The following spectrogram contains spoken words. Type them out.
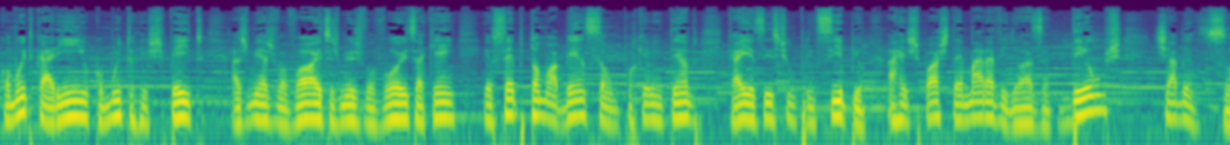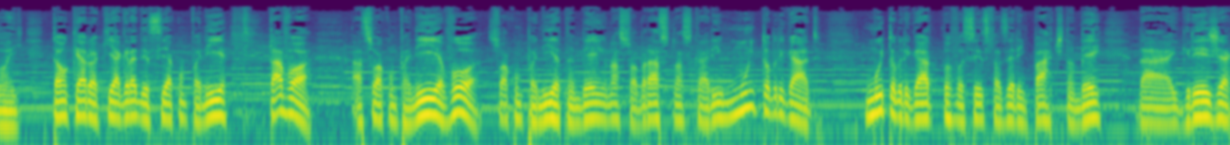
com muito carinho, com muito respeito as minhas vovós, os meus vovôs, a quem eu sempre tomo a bênção, porque eu entendo que aí existe um princípio. A resposta é maravilhosa. Deus te abençoe. Então quero aqui agradecer a companhia. Tá, vó? A sua companhia, vô, sua companhia também, o nosso abraço, nosso carinho. Muito obrigado. Muito obrigado por vocês fazerem parte também da Igreja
